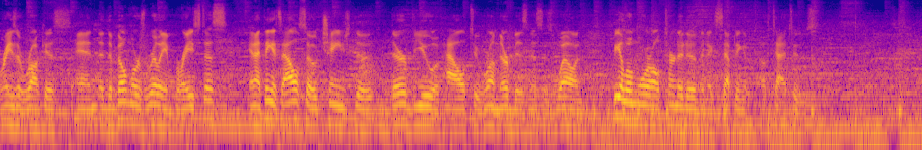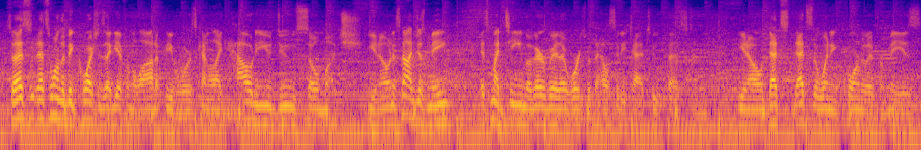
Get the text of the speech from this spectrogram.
raise a ruckus. And the Biltmore's really embraced us. And I think it's also changed the, their view of how to run their business as well and be a little more alternative and accepting of, of tattoos. So that's, that's one of the big questions I get from a lot of people where it's kind of like, how do you do so much? You know, and it's not just me, it's my team of everybody that works with the Hell City Tattoo Fest. And, you know, that's, that's the winning formula for me is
